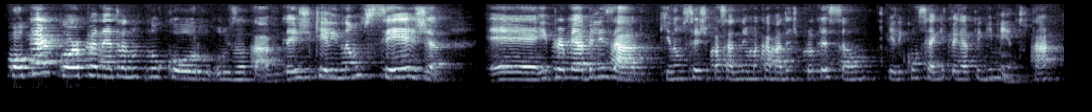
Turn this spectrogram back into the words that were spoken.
Qualquer cor penetra no, no couro, Luiz Otávio, desde que ele não seja é, impermeabilizado, que não seja passado nenhuma camada de proteção, ele consegue pegar pigmento, tá?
